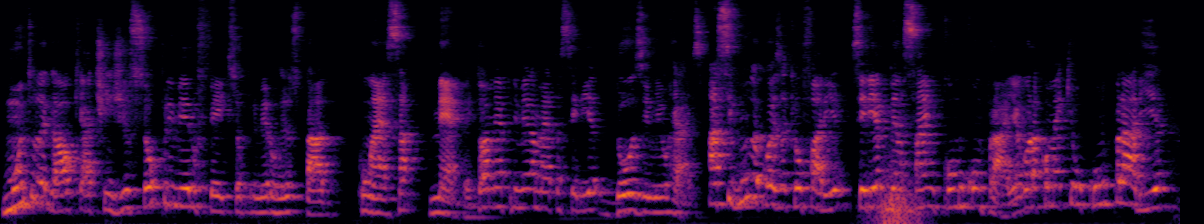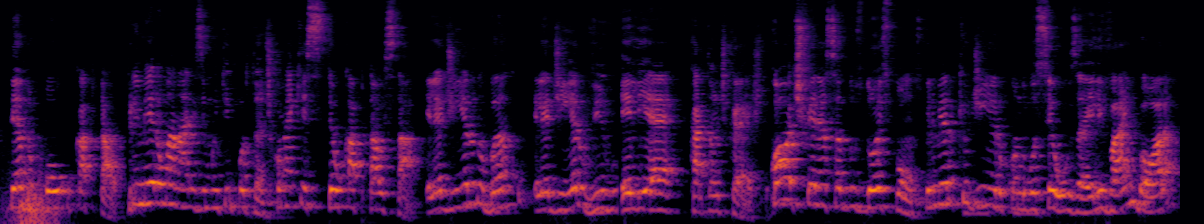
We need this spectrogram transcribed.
muito legal, que é atingir o seu primeiro feito, seu primeiro resultado com essa meta. Então a minha primeira meta seria 12 mil reais. A segunda coisa que eu faria seria pensar em como comprar. E agora como é que eu compraria tendo pouco capital? Primeiro uma análise muito importante. Como é que esse teu capital está? Ele é dinheiro no banco, ele é dinheiro vivo, ele é cartão de crédito. Qual a diferença dos dois pontos? Primeiro que o dinheiro quando você usa ele vai embora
